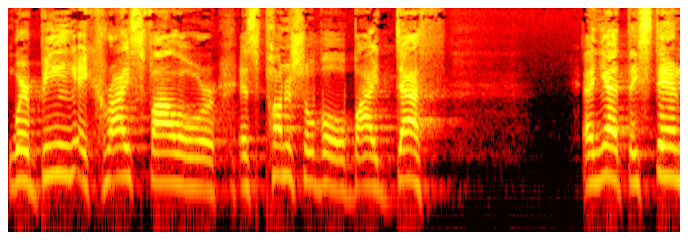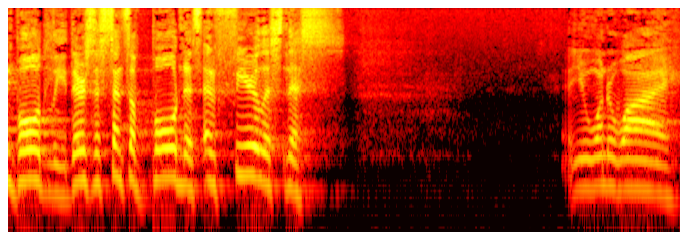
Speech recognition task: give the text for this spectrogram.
where being a Christ follower is punishable by death. And yet they stand boldly. There's a sense of boldness and fearlessness. And you wonder why,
